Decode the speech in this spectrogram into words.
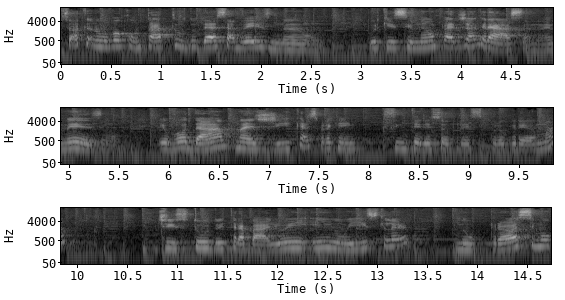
Só que eu não vou contar tudo dessa vez não, porque senão perde a graça, não é mesmo? Eu vou dar mais dicas para quem se interessou por esse programa de estudo e trabalho em Whistler no próximo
